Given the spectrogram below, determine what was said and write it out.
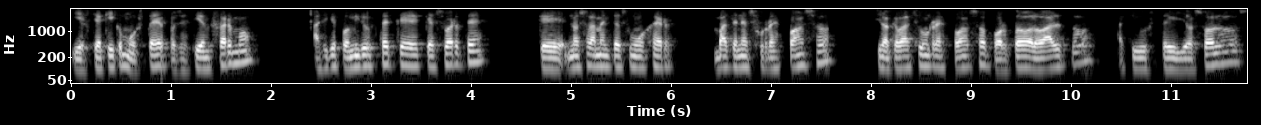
y estoy aquí como usted, pues estoy enfermo, así que pues mire usted qué, qué suerte, que no solamente su mujer va a tener su responso, sino que va a ser un responso por todo lo alto, aquí usted y yo solos,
